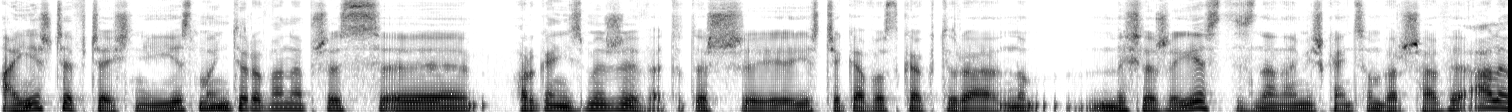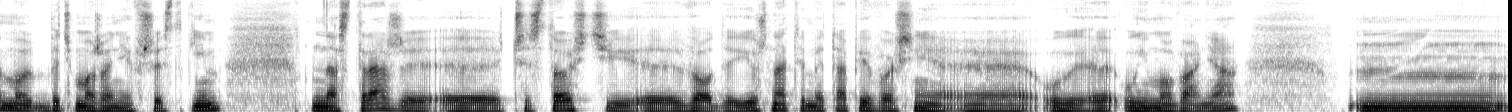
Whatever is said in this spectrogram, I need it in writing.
A jeszcze wcześniej jest monitorowana przez e, organizmy żywe. To też e, jest ciekawostka, która no, myślę, że jest znana mieszkańcom Warszawy, ale być może nie wszystkim. Na straży e, czystości wody, już na tym etapie właśnie ujmowania, mm,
